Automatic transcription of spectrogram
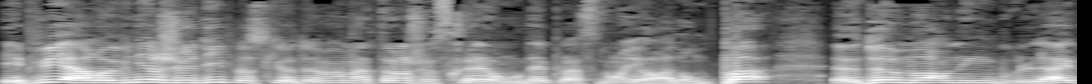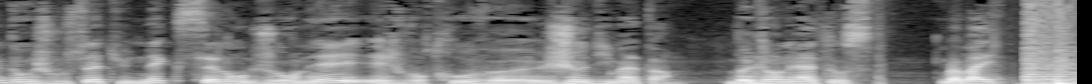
Et puis à revenir jeudi parce que demain matin je serai en déplacement. Il n'y aura donc pas euh, de Morning Bull Live. Donc je vous souhaite une excellente journée et je vous retrouve jeudi matin. Bonne journée à tous. Bye bye.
